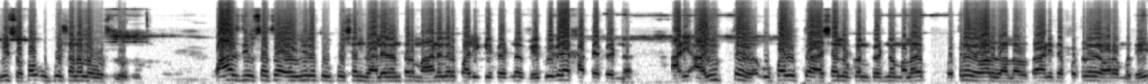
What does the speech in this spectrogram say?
मी स्वतः उपोषणाला बसलो होतो. पाच दिवसाचं अविरत उपोषण झाल्यानंतर महानगरपालिकेकडनं वेगवेगळ्या खात्याकडनं आणि आयुक्त उपायुक्त अशा लोकांकडनं मला पत्रव्यवहार झाला होता आणि त्या पत्रव्यवहारामध्ये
